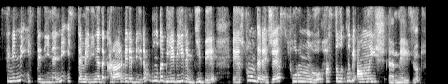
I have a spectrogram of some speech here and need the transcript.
senin ne istediğine, ne istemediğine de karar verebilirim. Bunu da bilebilirim gibi e, son derece sorunlu, hastalıklı bir anlayış e, mevcut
